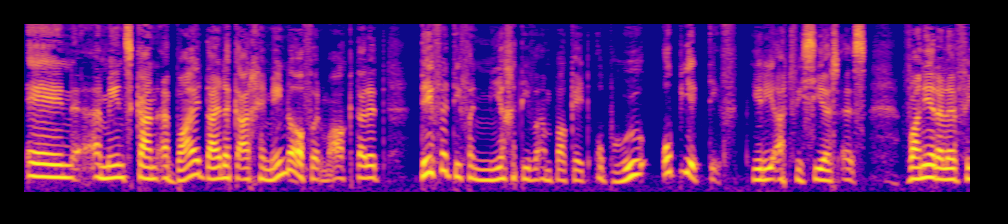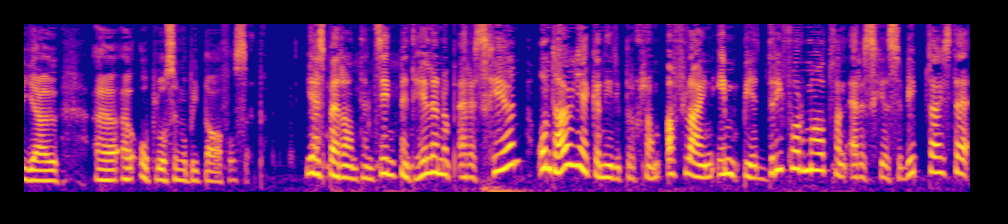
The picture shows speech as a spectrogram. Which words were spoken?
en 'n mens kan 'n baie duidelike argument daarvoor maak dat dit definitief 'n negatiewe impak het op hoe objektief hierdie adviseurs is wanneer hulle vir jou 'n uh, 'n oplossing op die tafel sit. Jesper Rantenent met Helen op RSG. Onthou jy kan hierdie program aflaai in MP3 formaat van RSG se webtuiste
